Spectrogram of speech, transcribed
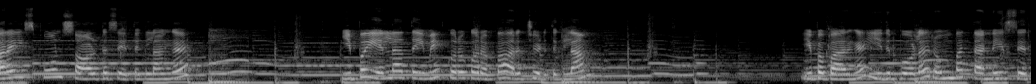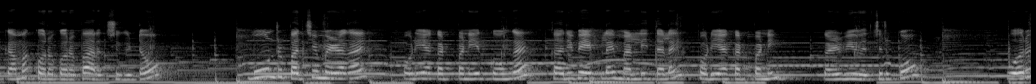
அரை ஸ்பூன் சால்ட்டு சேர்த்துக்கலாங்க. இப்போ எல்லாத்தையுமே குறை குறைப்பாக அரைச்சி எடுத்துக்கலாம். இப்போ பாருங்கள் இது போல் ரொம்ப தண்ணீர் சேர்க்காமல் குறை குறைப்பாக அரைச்சிக்கிட்டோம். மூன்று பச்சை மிளகாய் பொடியாக கட் பண்ணியிருக்கோங்க. கறிவேப்பிலை மல்லித்தலை பொடியாக கட் பண்ணி கழுவி வச்சுருக்கோம். ஒரு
